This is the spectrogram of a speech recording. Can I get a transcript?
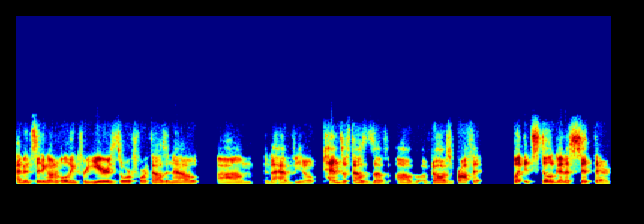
I've been sitting on holding for years. It's over four thousand now, um, and I have you know tens of thousands of, of, of dollars of profit. But it's still going to sit there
